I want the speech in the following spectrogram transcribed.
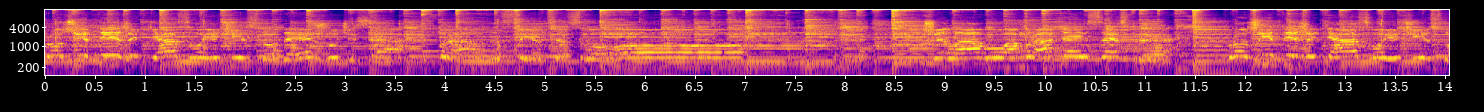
прожити життя своє чисто держучися, правда серця свого. Прожити життя своє чисто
